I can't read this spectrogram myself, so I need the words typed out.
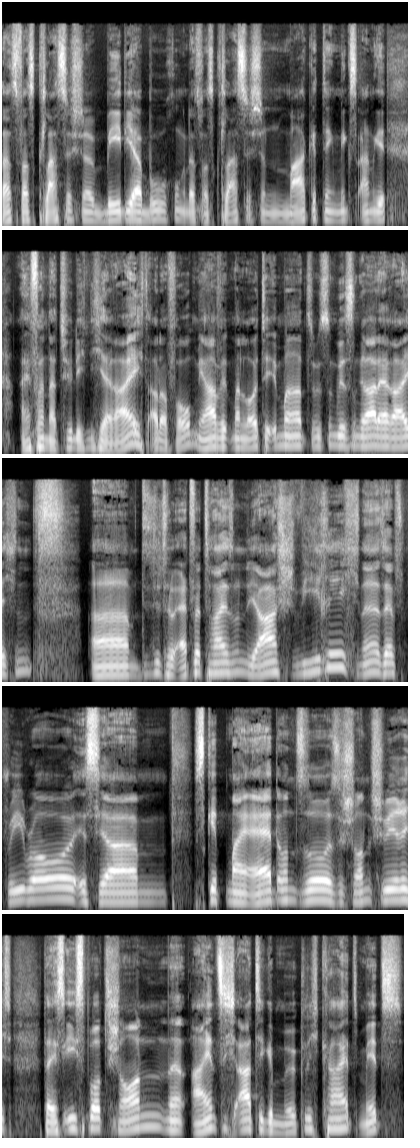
das, was klassische Mediabuchung, das, was klassischen Marketing-Mix angeht, einfach natürlich nicht erreicht. Out of home, ja, wird man Leute immer zu einem gewissen Grad erreichen. Ähm, Digital Advertisement, ja, schwierig, ne? Selbst Pre-Roll ist ja ähm, Skip My Ad und so, ist schon schwierig. Da ist E-Sport schon eine einzigartige Möglichkeit mit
